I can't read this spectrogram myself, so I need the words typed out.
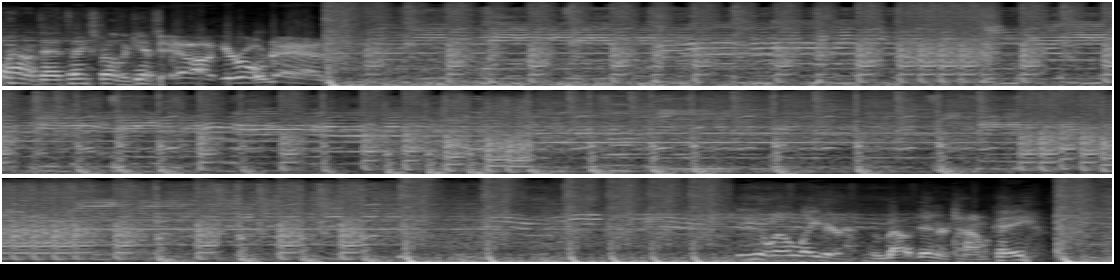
Wow, Dad, thanks for all the gifts. Yeah, your old dad. See you later, about dinner time, okay?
